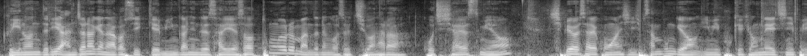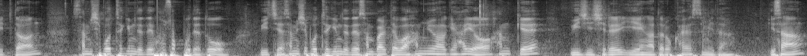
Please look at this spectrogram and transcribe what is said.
그 인원들이 안전하게 나갈 수 있게 민간인들 사이에서 통로를 만드는 것을 지원하라고 지시하였으며 12월 4일 공안시 23분경 이미 국회 경내에 진입해 있던 35특임대대 후속 부대도 위치에 35특임대대 선발대와 합류하게 하여 함께 위 지시를 이행하도록 하였습니다. 이상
